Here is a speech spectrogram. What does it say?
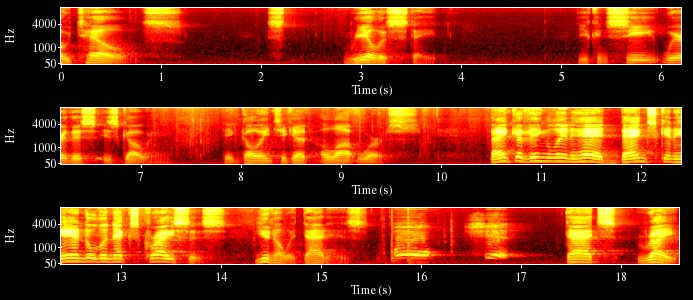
hotels, real estate. You can see where this is going. They're going to get a lot worse. Bank of England head banks can handle the next crisis. You know what that is. Bullshit. That's right.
